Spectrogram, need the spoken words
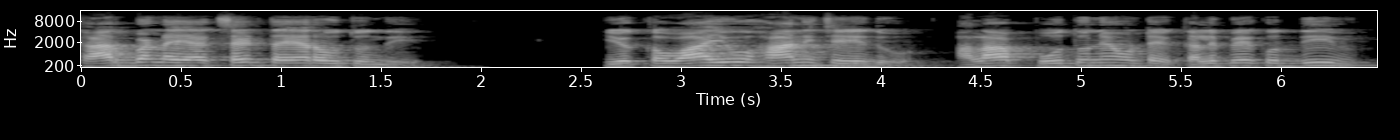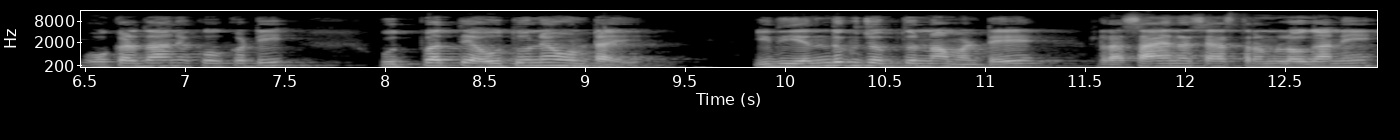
కార్బన్ డైఆక్సైడ్ తయారవుతుంది. ఈ యొక్క వాయువు హాని చేయదు. అలా పోతూనే ఉంటాయి. కలిపే కొద్దీ ఒకదానికొకటి ఉత్పత్తి అవుతూనే ఉంటాయి. ఇది ఎందుకు చెప్తున్నామంటే రసాయన శాస్త్రంలో కానీ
